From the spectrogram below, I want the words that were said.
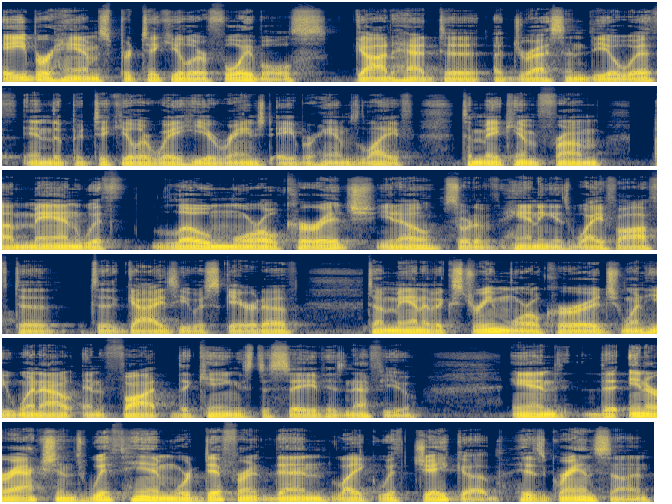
Abraham's particular foibles God had to address and deal with in the particular way he arranged Abraham's life to make him from a man with low moral courage, you know, sort of handing his wife off to, to guys he was scared of, to a man of extreme moral courage when he went out and fought the kings to save his nephew. And the interactions with him were different than like with Jacob, his grandson.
